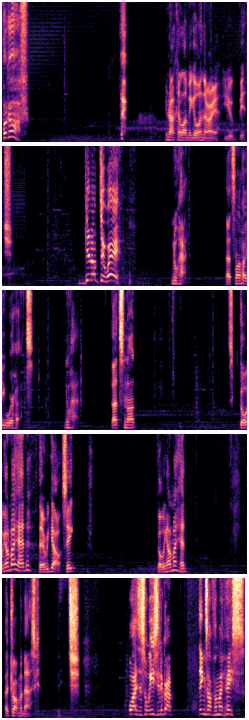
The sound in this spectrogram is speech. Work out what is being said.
Fuck off. You're not gonna let me go in there, are you? You bitch. Get out the way! New hat. That's not how you wear hats. New hat. That's not... It's going on my head. There we go. See? Going on my head. I dropped my mask. Bitch. Why is it so easy to grab things off of my face?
